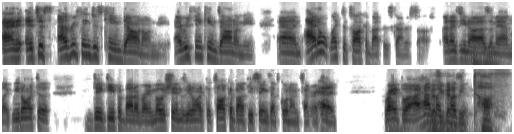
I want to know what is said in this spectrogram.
And it, just everything just came down on me. Everything came down on me. And I don't like to talk about this kind of stuff. And as you know, as a Mhm. man, like we don't like to dig deep about our emotions. We don't like to talk about these things that's going on inside our head. Right. Mhm. But I had because my you gotta cousin. be tough.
